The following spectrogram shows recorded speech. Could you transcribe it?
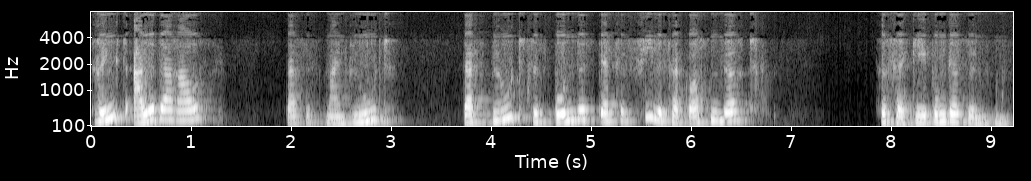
Trinkt alle daraus, das ist mein Blut, das Blut des Bundes, der für viele vergossen wird, zur Vergebung der Sünden.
